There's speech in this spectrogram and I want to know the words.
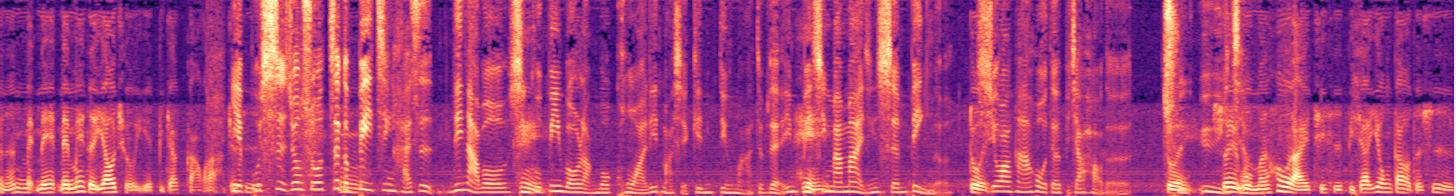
可能妹妹妹妹的要求也比较高啦，就是、也不是，就是说这个嗯毕竟还是你哪不辛苦并无人无看，你嘛是跟丢嘛，对不对？因为毕竟妈妈已经生病了，对希望她获得比较好的对，所以我们后来其实比较用到的是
